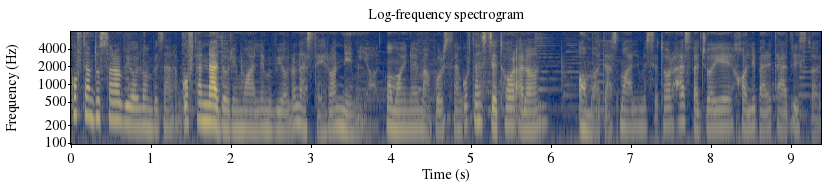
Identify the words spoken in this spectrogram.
گفتم دوست دارم ویولون بزنم. گفتن نداری معلم ویولون از تهران نمیاد. ماماینای من پرسیدن. گفتن ستار الان آماده است. معلم ستار هست و جای خالی برای تدریس داره.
